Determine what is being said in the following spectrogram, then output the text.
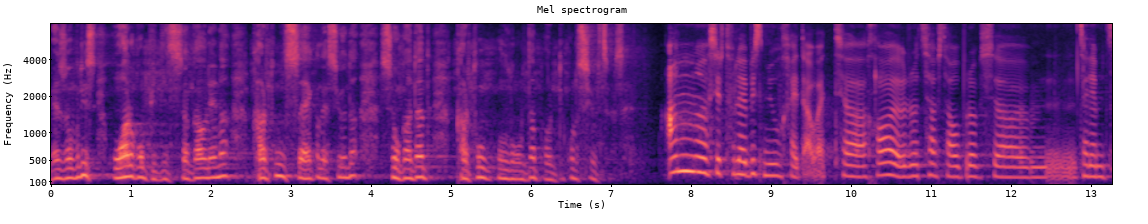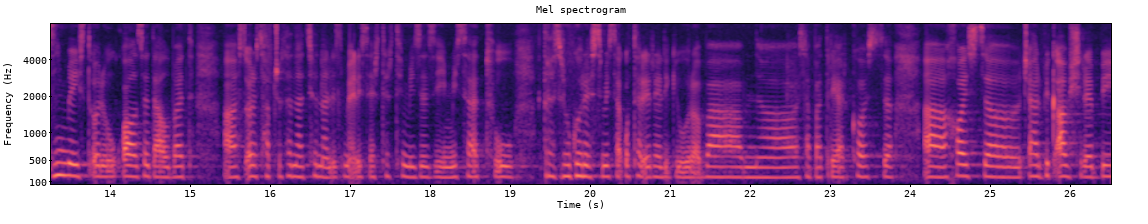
მეზობლის უარყოფითი გავლენა ქართულ საეკლესიო და ზოგადად ქართულ კულტურულ და პოლიტიკურ სივრცეზე. ამ სირთულეების მიუხედავად, ხო, როცა საუბრობს ძალიან ძიმე ისტორიულ ყველაზე და ალბათ სწორედ საბჭოთა ნაციონალიზმი არის ერთ-ერთი მიზეზი იმისა, თუ დღეს როგორ ესმის საკუთარი რელიგიურობა საპატრიარქოს, ხო ეს ჭარბი კავშირები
